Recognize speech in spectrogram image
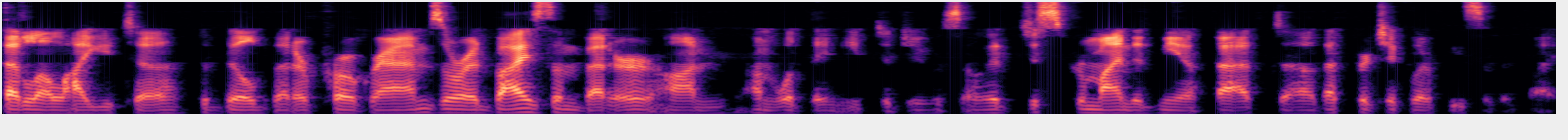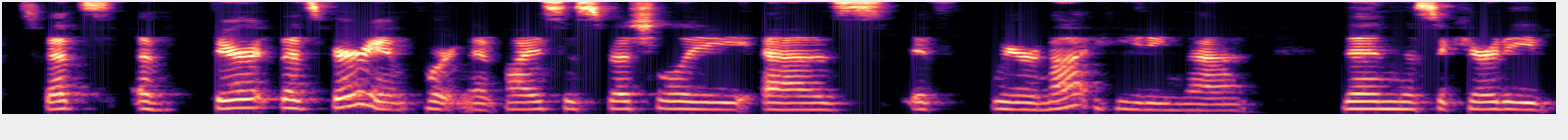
that'll allow you to to build better programs or advise them better on on what they need to do. So it just reminded me of that uh, that particular piece of advice. That's a very that's very important advice, especially as if we're not heeding that, then the security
